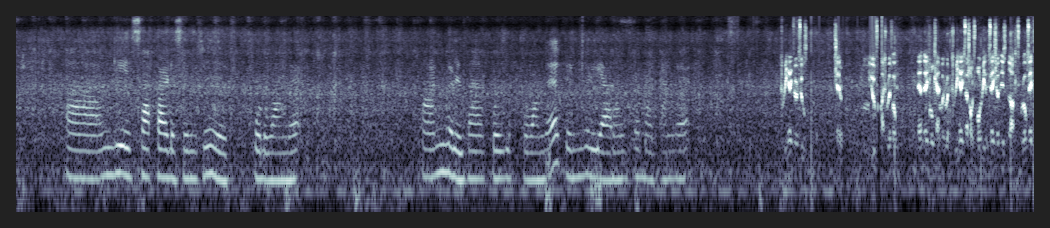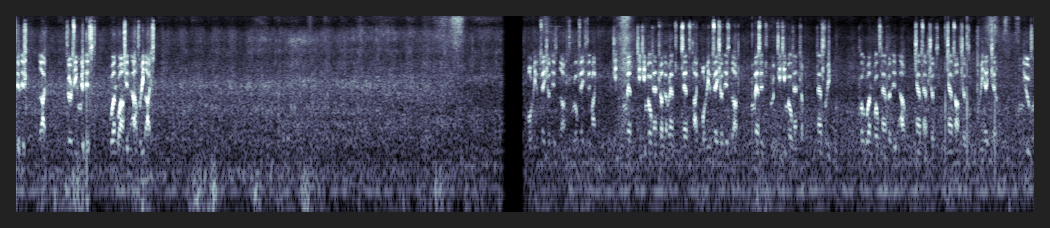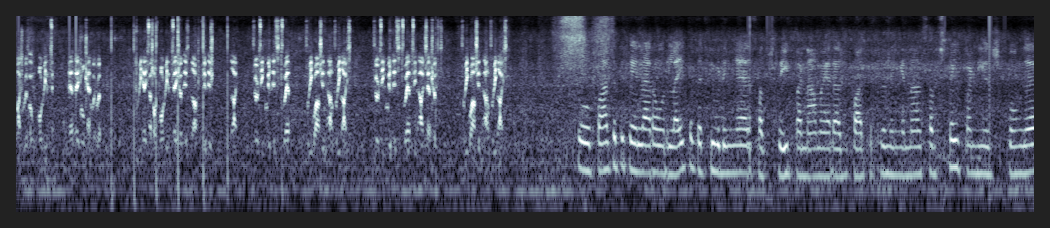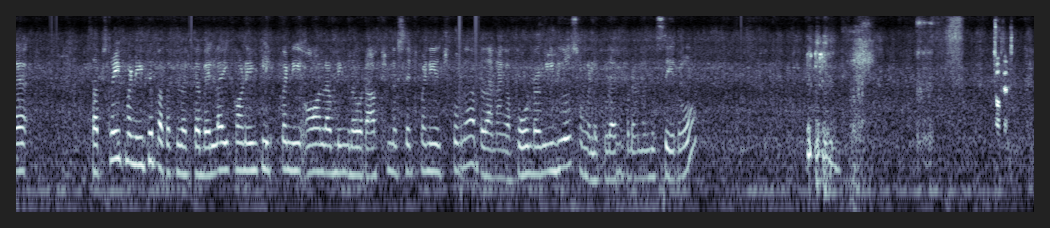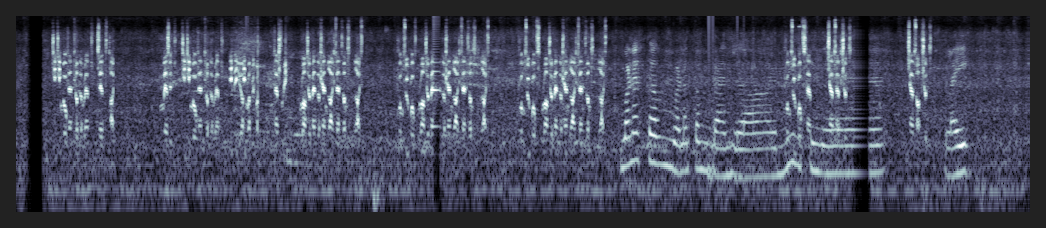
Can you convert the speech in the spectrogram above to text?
அங்கேயே சாப்பாடு செஞ்சு போடுவாங்க ஆண்கள் தான் கோயிலுக்கு போவாங்க பெண்கள் யாரும் போக மாட்டாங்க Creator 2. You find with them. And they can create a orientation is not rotated. Like 13 minutes. One watch in every light. Message momentum. Text orientation is not. Message critique momentum. That's read. Code 1 vocabulary now. Cast actions. Cast options. Creation. Use my whistle orientation. Enable camera. Creation of orientation is not finished. 9. 13 minutes 12. 3 watching now 3 likes. 13 minutes 29 seconds. 3 watching now 3 likes. So பார்த்துட்டு எல்லாரும் ஒரு லைக்கை தட்டி விடுங்க subscribe பண்ணாமல் யாராவது பார்த்துட்டு இருந்தீங்கன்னா சப்ஸ்கிரைப் பண்ணி வச்சுக்கோங்க சப்ஸ்கிரைப் பண்ணிவிட்டு பக்கத்தில் இருக்க பெல் ஐக்கானையும் கிளிக் பண்ணி ஆல் அப்படிங்கிற ஒரு ஆப்ஷனை செட் பண்ணி வச்சுக்கோங்க அப்போ தான் நாங்கள் போடுற வீடியோஸ் உங்களுக்கு உடனுக்குடன் வந்து சேரும் Subnet. TTO and Subnet. Send type. Message. TTO and Subnet. Media. Entry. Rotamendo can light and subnet. Go to both Rotamendo can light and subnet. Go to both Rotamendo can light and subnet. வணக்கம் வணக்கம் ராஜா எப்படி இருக்கீங்க like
